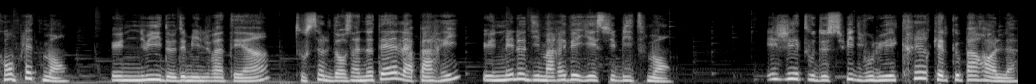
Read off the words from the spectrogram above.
Complètement. Une nuit de 2021, tout seul dans un hôtel à Paris, une mélodie m'a réveillé subitement. Et j'ai tout de suite voulu écrire quelques paroles.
